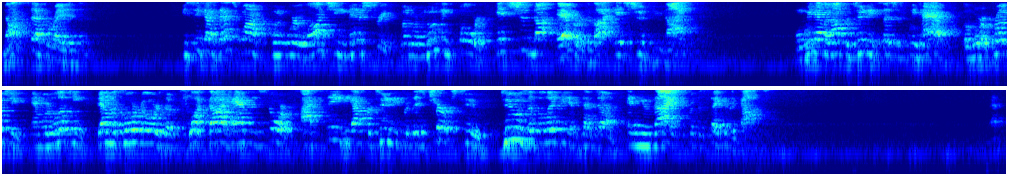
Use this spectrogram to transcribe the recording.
Not separated them. You see, guys, that's why when we're launching ministry, when we're moving forward, it should not ever divide, it should unite. When we have an opportunity such as we have, but we're approaching and we're looking down the corridors of what God has in store, I see the opportunity for this church to do as the Philippians have done and unite for the sake of the gospel. That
